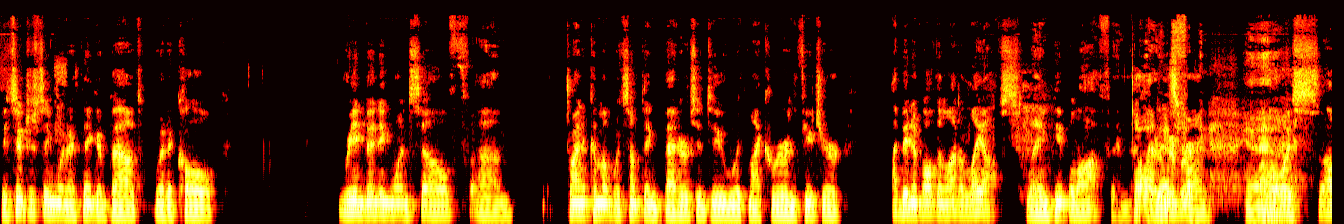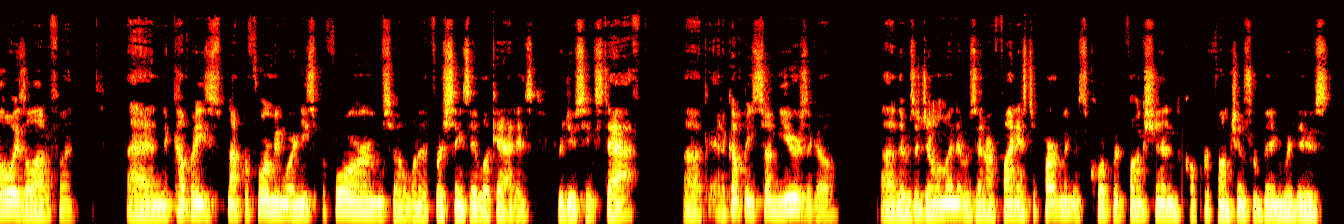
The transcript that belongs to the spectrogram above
It's interesting when I think about what I call reinventing oneself, um, trying to come up with something better to do with my career in the future. I've been involved in a lot of layoffs, laying people off, and oh, I that's fun. Yeah, always, always a lot of fun. And the company's not performing where it needs to perform, so one of the first things they look at is reducing staff. Uh, at a company some years ago, uh, there was a gentleman that was in our finance department. It was corporate function. Corporate functions were being reduced.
